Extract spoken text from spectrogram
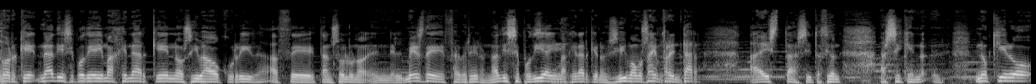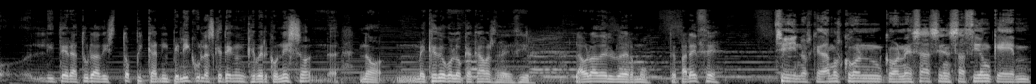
porque nadie se podía imaginar qué nos iba a ocurrir hace tan solo uno, en el mes de febrero. Nadie se podía imaginar que nos íbamos a enfrentar a esta situación. Así que no, quiero literatura distópica ni películas que tengan que ver con eso. No, me quedo con lo que acabas de decir. La hora del Bermú, ¿te parece? Sí, nos quedamos con, con, esa sensación que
